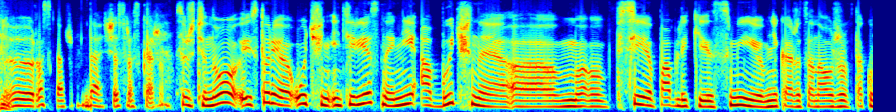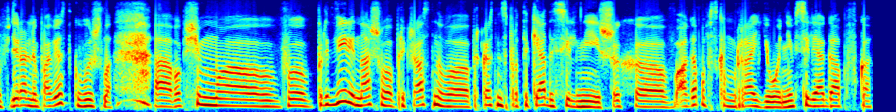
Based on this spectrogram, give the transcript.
Э, Расскажем. Да, сейчас расскажем. Слушайте, ну, история очень интересная, необычная. А, Все паблики, СМИ, мне кажется, она уже в такую федеральную повестку вышла. А, В общем, а, в преддверии нашего прекрасного, прекрасной спартакиады сильнейших в Агаповском районе, в селе Агаповка,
